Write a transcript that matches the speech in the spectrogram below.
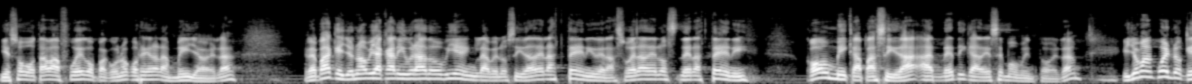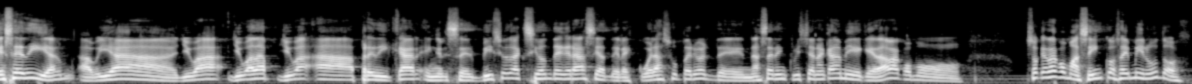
y eso botaba fuego para que uno corriera las millas, ¿verdad? Lo que es que yo no había calibrado bien la velocidad de las tenis, de la suela de, los, de las tenis, con mi capacidad atlética de ese momento, ¿verdad? Y yo me acuerdo que ese día había, yo iba, iba, a, iba a predicar en el servicio de acción de gracias de la Escuela Superior de Nazareth Christian Academy, que quedaba como eso queda como a 5 o 6 minutos.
